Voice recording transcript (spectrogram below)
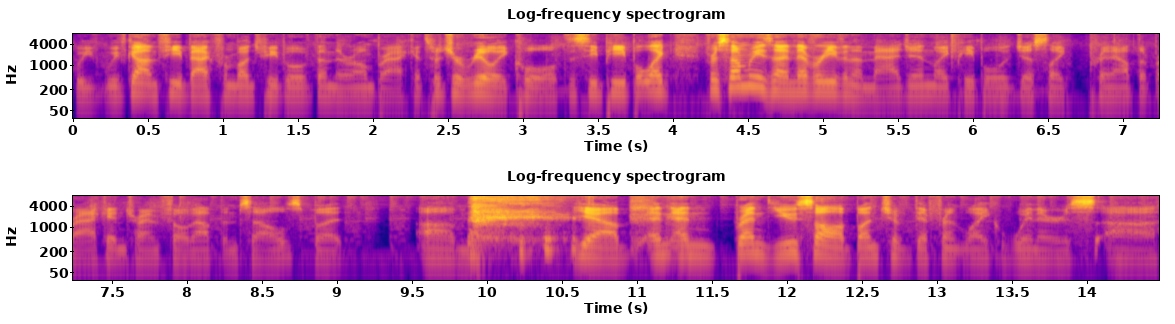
we've we've gotten feedback from a bunch of people who've done their own brackets, which are really cool to see people like. For some reason, I never even imagined like people would just like print out the bracket and try and fill it out themselves, but. Um, yeah, and and Brent, you saw a bunch of different like winners uh,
